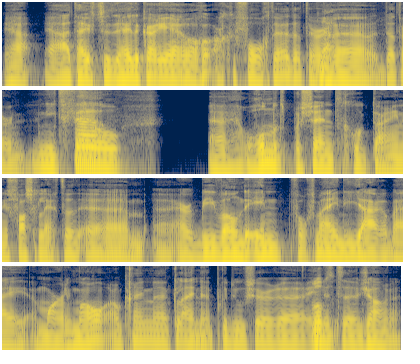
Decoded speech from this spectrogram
Ja, ja, het heeft de hele carrière wel achtervolgd. Hè? Dat, er, Ja. eh, dat er niet veel eh 100% goed daarin is vastgelegd. Ehm, eh, Eric B. woonde in, volgens mij in die jaren bij Marley Marl. Ook geen eh, kleine producer eh, in het eh, genre. In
